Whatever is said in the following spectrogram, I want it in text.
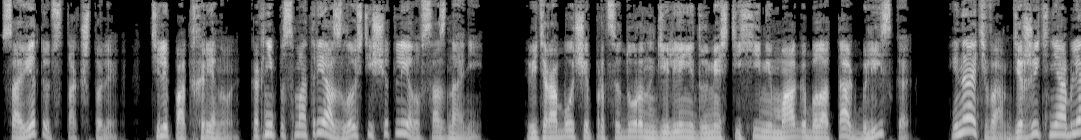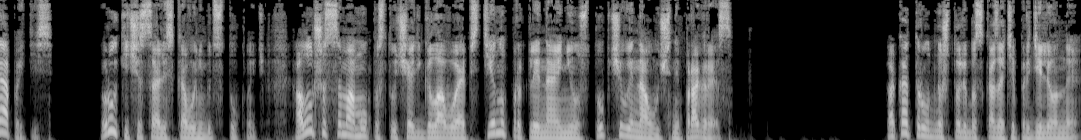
Советуются так, что ли? Телепат хреново. Как ни посмотри, а злость еще тлела в сознании. Ведь рабочая процедура наделения двумя стихиями мага была так близко, и нате вам, держите, не обляпайтесь. Руки чесались кого-нибудь стукнуть, а лучше самому постучать головой об стену, проклиная неуступчивый научный прогресс. Пока трудно что-либо сказать определенное.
